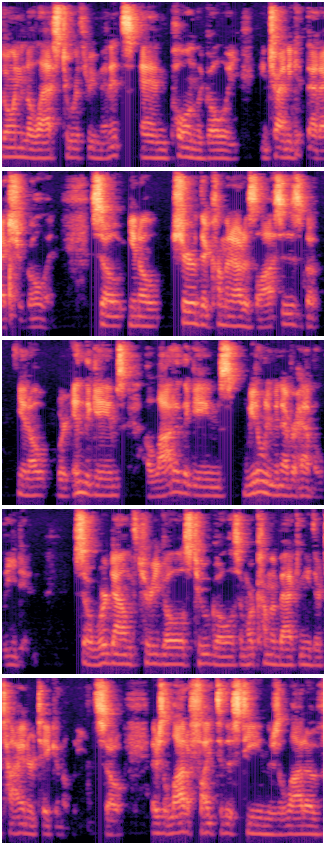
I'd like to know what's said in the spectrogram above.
going in the last two or three minutes and pulling the goalie and trying to get that extra goal in. So, you know, sure, they're coming out as losses, but, you know, we're in the games. A lot of the games, we don't even ever have a lead in. So we're down three goals, two goals, and we're coming back and either tying or taking the lead. So there's a lot of fight to this team. There's a lot of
